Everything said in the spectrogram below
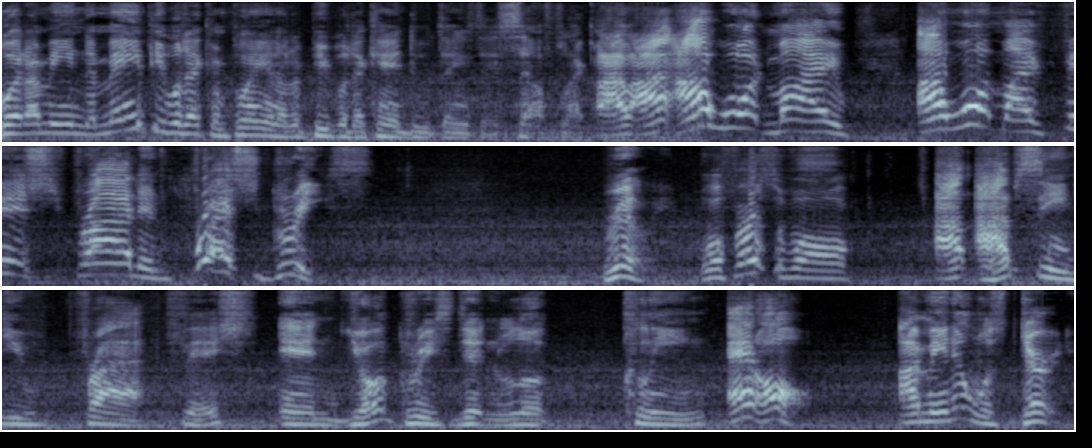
But I mean, the main people that complain are the people that can't do things themselves. Like I, I, I want my, I want my fish fried in fresh grease. Really? Well, first of all, I, I've seen you fry fish, and your grease didn't look clean at all. I mean, it was dirty.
